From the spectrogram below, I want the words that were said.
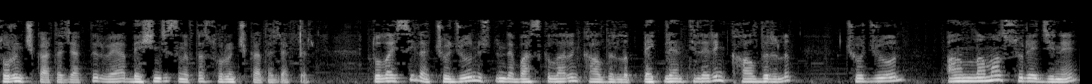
sorun çıkartacaktır veya beşinci sınıfta sorun çıkartacaktır. Dolayısıyla çocuğun üstünde baskıların kaldırılıp, beklentilerin kaldırılıp çocuğun anlama sürecini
